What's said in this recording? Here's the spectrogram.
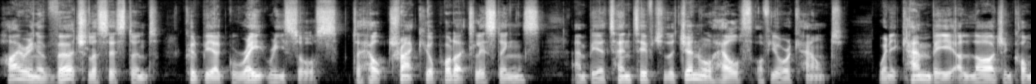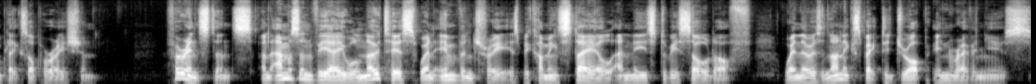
Hiring a virtual assistant could be a great resource to help track your product listings and be attentive to the general health of your account when it can be a large and complex operation. For instance, an Amazon VA will notice when inventory is becoming stale and needs to be sold off, when there is an unexpected drop in revenues.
